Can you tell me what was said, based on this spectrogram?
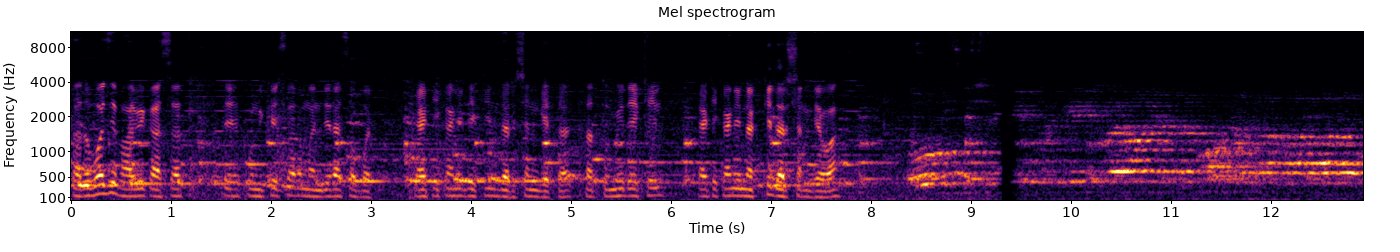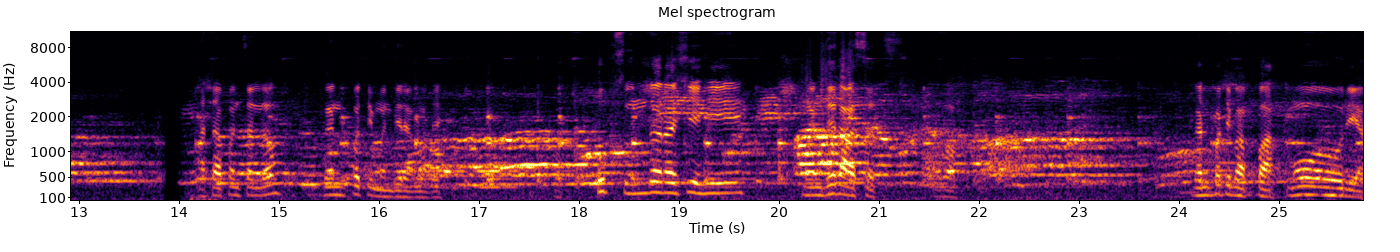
सर्व जे भाविक असत ते कुणकेश्वर मंदिरासोबत या ठिकाणी देखील दर्शन घेतात. तर तुम्ही देखील या ठिकाणी नक्की दर्शन घ्यावा. आता आपण चाललो गणपती मंदिरामध्ये. खूप सुंदर अशी ही मंदिरं असत. वा. गणपती बाप्पा मोर्या.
